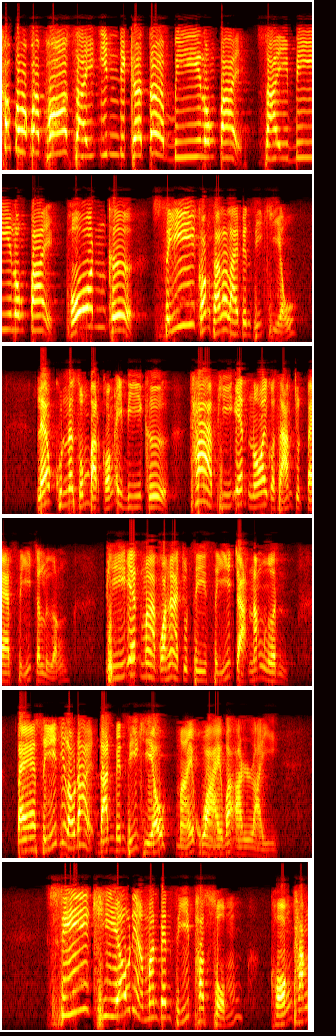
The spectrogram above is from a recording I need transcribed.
เขาบอกว่าพอใส่อินดิเคเตอร์ B ลงไป ใส่ B ลงไป ผลคือ สีของสารละลายเป็นสีเขียว แล้วคุณสมบัติของไอ้ B คือ ถ้า PS น้อยกว่า 3.8 สีจะเหลือง PS มากกว่า 5.4 สีจะน้ำเงิน แต่สีที่เราได้ดันเป็นสีเขียว หมายควายว่าอะไร สีเขียวเนี่ยมันเป็นสีผสมของทั้ง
